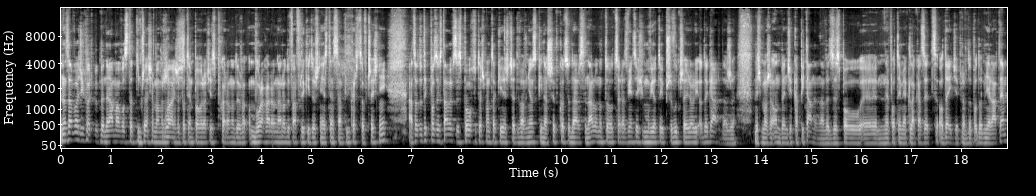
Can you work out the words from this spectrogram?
na zawodzie choćby Benrama w ostatnim czasie mam wrażenie, Właśnie. że po tym powrocie z Pucharu Narodów Afryki to już nie jest ten sam piłkarz co wcześniej. A co do tych pozostałych zespołów, to też mam takie jeszcze dwa wnioski na szybko co do Arsenalu, no to coraz więcej się mówi o tej przywódczej roli Odegarda, że być może on będzie kapitanem nawet zespołu po tym jak Lacazette odejdzie prawdopodobnie latem.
